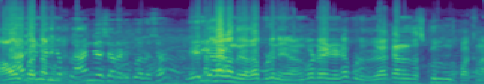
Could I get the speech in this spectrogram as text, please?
మామూలు పరిణామం. ప్లాన్ చేశారు అనుకోవాలి సార్? ఉంది కదా ఇప్పుడు నేను అనుకుంటా ఏంటంటే ఇప్పుడు వివేకానంద స్కూల్ ఉంది పక్కన.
